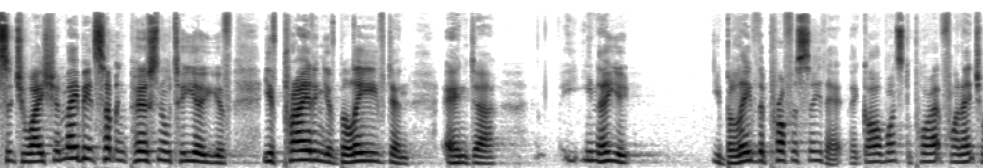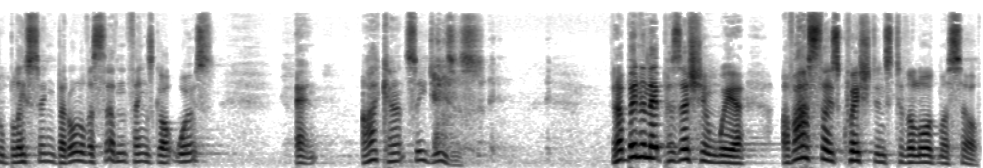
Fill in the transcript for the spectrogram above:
situation. Maybe it's something personal to you. You've, you've prayed and you've believed, and, and uh, you know, you, you believe the prophecy that, that God wants to pour out financial blessing, but all of a sudden things got worse. And I can't see Jesus. And I've been in that position where I've asked those questions to the Lord myself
